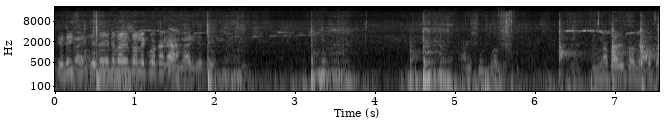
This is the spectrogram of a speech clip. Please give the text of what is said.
এটাই এটা এটা বাড়ি তো লিখব কাকা আইসুক বলে না বাড়ি তো লিখব তো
